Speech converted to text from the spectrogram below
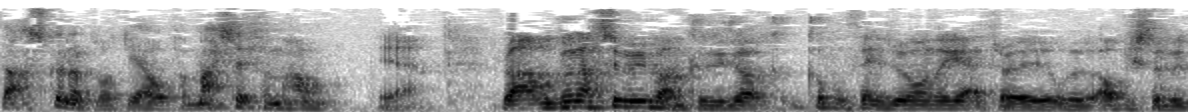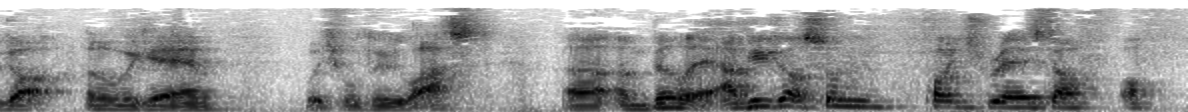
that's going to bloody help a massive amount. Yeah. Right, we're going to have to move on because we've got a couple of things we want to get through. We've, obviously, we've got another game which we'll do last. Uh, and Billy. Have you got some points raised off, off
